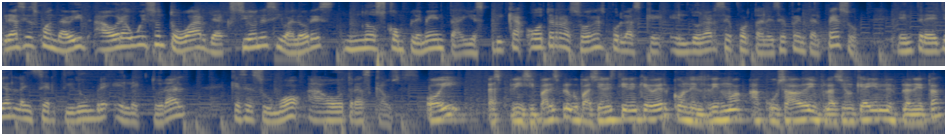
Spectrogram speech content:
Gracias Juan David. Ahora Wilson Tobar de Acciones y Valores nos complementa y explica otras razones por las que el dólar se fortalece frente al peso, entre ellas la incertidumbre electoral, que se sumó a otras causas. Hoy las principales preocupaciones tienen que ver con el ritmo acusado de inflación que hay en el planeta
